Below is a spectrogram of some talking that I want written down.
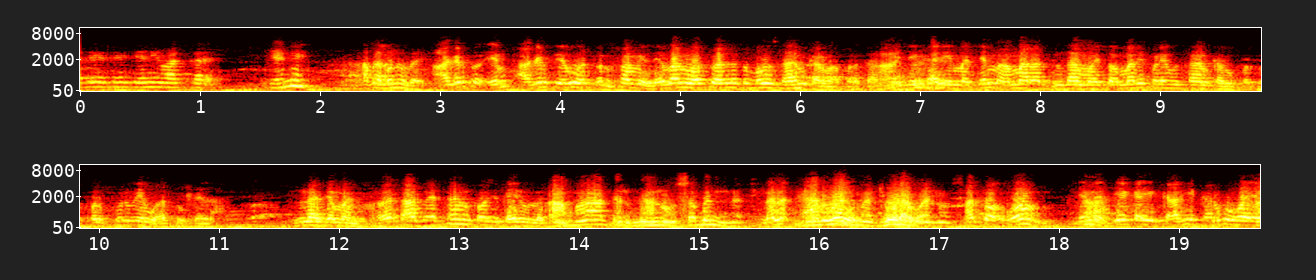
કહે છે કે વાત કરે. એની આપડે ભનુભાઈ આગળ તો એમ આગળ તો એવું હતું સ્વામી લેવાનું હતું એટલે તો બહુ સહન કરવા પડતા હા, બીજી જેમ અમારા ધંધામાં હોય તો અમારે પણ એવું સહન કરવું પડતું પણ પૂર્વે એવું હતું પેલા જૂના જમાનામાં. હવે આપણે સહન કોઈ કર્યું નથી. આમાં ધંધાનો સંબંધ નથી. ના, ના, ભગવાનમાં જોડાવાનો તો ઓમ જેને જે કઈ કાર્ય કરવું હોય.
